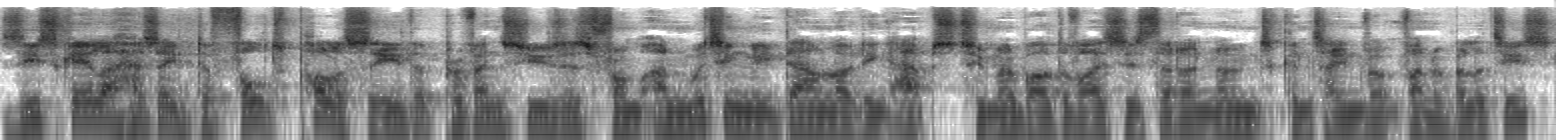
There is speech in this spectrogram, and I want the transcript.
Zscaler has a default policy that prevents users from unwittingly downloading apps to mobile devices that are known to contain vulnerabilities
